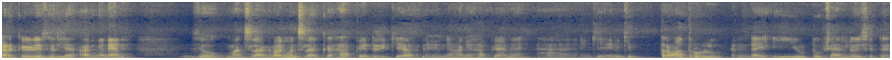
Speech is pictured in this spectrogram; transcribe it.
ഇടയ്ക്ക് വീഡിയോസ് ഇല്ല അങ്ങനെയാണ്. സോ മനസ്സിലാക്കണവർ മനസ്സിലാക്കുക ഹാപ്പി ആയിട്ടിരിക്കുക. ഞാനും ഹാപ്പിയാണ് എനിക്ക് എനിക്ക് ഇത്ര മാത്രമേ ഉള്ളൂ എന്റെ ഈ യൂട്യൂബ് ചാനൽ വെച്ചിട്ട്.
